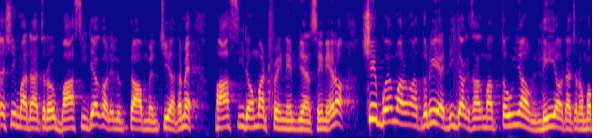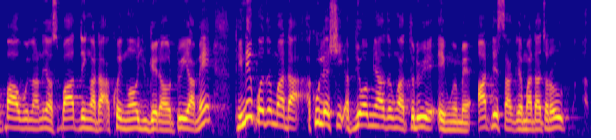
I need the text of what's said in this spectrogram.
လက်ရှိမှာဒါကျွန်တော်တို့ဘာစီတယောက်ကလည်းလို့ပြောင်းမယ်ကြည့်ရဒါပေမဲ့ဘာစီတောင်မှ training ပြန်ဆင်းနေအဲ့တော့ရှေ့ပွဲမှာတော့သူတို့ရဲ့အဓိကကစားသမား3ယောက်4ယောက်ဒါကျွန်တော်မပါဝင်လာတဲ့ကြောင့်စပါတင်ကဒါအခွင့်ကောင်းယူခဲ့တာကိုတွေ့ရမယ်ဒီနေ့ပွဲစဉ်မှာဒါအခုလက်ရှိအပြောအများဆုံးကသူတို့ရဲ့အိမ်ဝင်မဲ့ artist circle မှာဒါကျွန်တော်တို့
